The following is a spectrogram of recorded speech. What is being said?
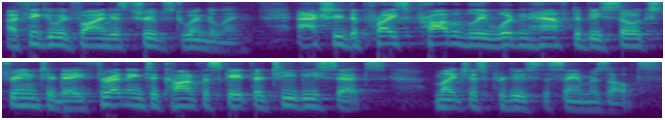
I think it would find his troops dwindling. Actually, the price probably wouldn't have to be so extreme today. Threatening to confiscate their TV sets might just produce the same results.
